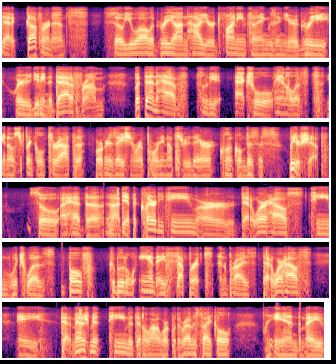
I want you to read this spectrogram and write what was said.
data governance so you all agree on how you're defining things and you agree where you're getting the data from, but then have some of the actual analysts, you know, sprinkled throughout the organization reporting up through their clinical and business leadership. So I had the uh, the Epic Clarity team or data warehouse team, which was both Caboodle and a separate enterprise data warehouse, a data management team that did a lot of work with the revenue cycle, and a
